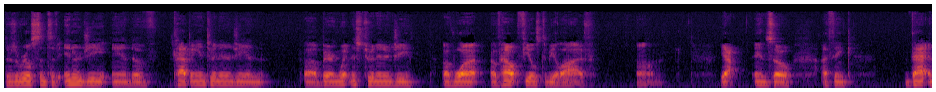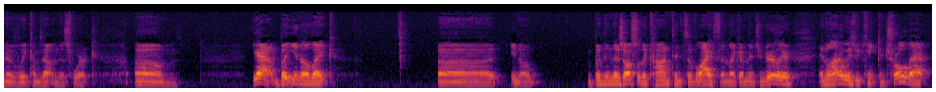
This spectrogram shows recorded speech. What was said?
there's a real sense of energy and of tapping into an energy and uh, bearing witness to an energy of what of how it feels to be alive. Um, yeah, and so I think that inevitably comes out in this work. Um, yeah, but you know, like, uh, you know, but then there's also the contents of life, and like I mentioned earlier, in a lot of ways we can't control that.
